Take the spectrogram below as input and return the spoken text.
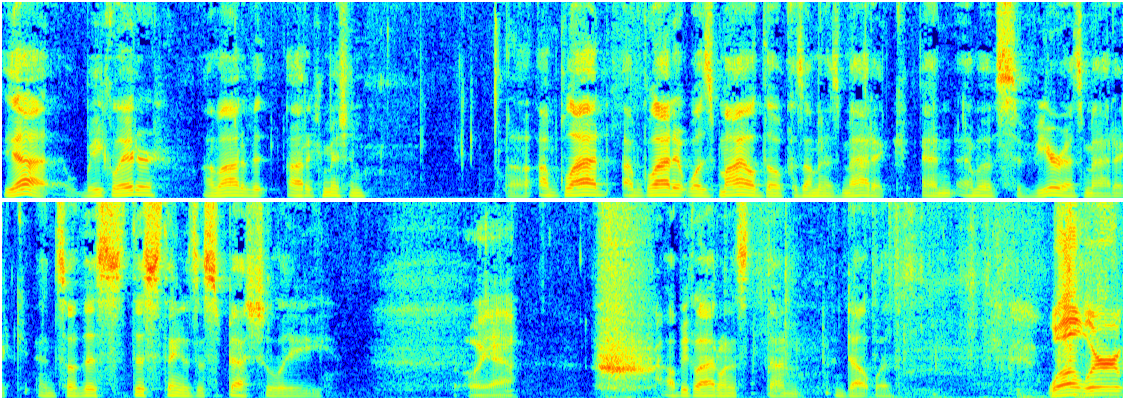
yeah, a week later, I'm out of it, out of commission. Uh, I'm glad. I'm glad it was mild though, because I'm an asthmatic and I'm a severe asthmatic, and so this this thing is especially. Oh yeah. I'll be glad when it's done and dealt with. Well, we're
